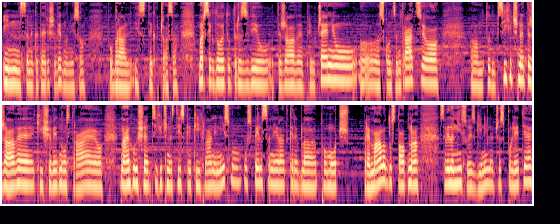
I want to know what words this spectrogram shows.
in se nekateri še vedno niso pobrali iz tega časa. Marsikdo je tudi razvil težave pri učenju, uh, s koncentracijo, um, tudi psihične težave, ki še vedno ustrajajo. Najhujše psihične stiske, ki jih lani nismo uspeli sanirati, ker je bila pomoč. Premalo dostopna, seveda niso izginile čez poletje,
